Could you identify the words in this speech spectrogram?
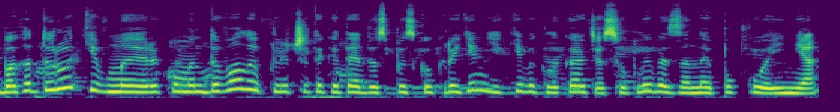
Багато років ми рекомендували включити Китай до списку країн, які викликають особливе занепокоєння.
